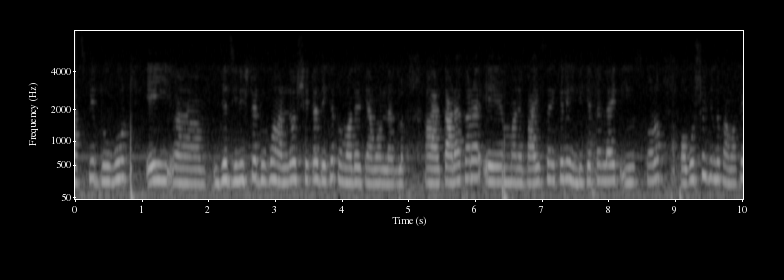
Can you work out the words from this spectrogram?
আজকে ডুগুর এই যে জিনিসটা ডুগু আনলো, সেটা দেখে তোমাদের কেমন লাগল? আর কারা কারা এ মানে বাইসাইকেলে ইন্ডিকেটর লাইট ইউজ করো, অবশ্যই কিন্তু আমাকে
